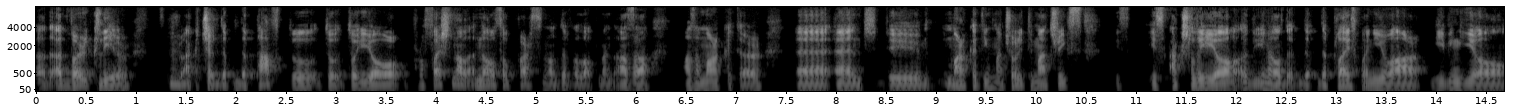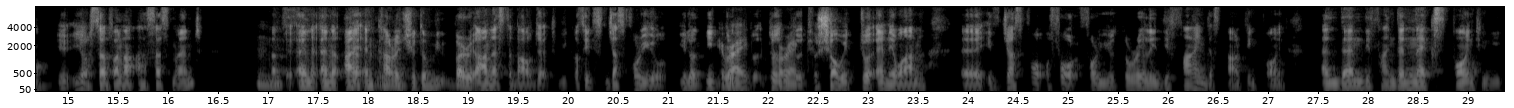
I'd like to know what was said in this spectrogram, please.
a, a very clear. Structure, mm-hmm. the, the path to, to, to your professional and also personal development as a as a marketer uh, and the marketing maturity matrix is, is actually your you know the, the, place when you are giving your yourself an assessment mm. and and i Absolutely. encourage you to be very honest about it because it's just for you you don't need to, right. to, to, to, show it to anyone uh, it's just for, for for you to really define the starting point and then define the next point you need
